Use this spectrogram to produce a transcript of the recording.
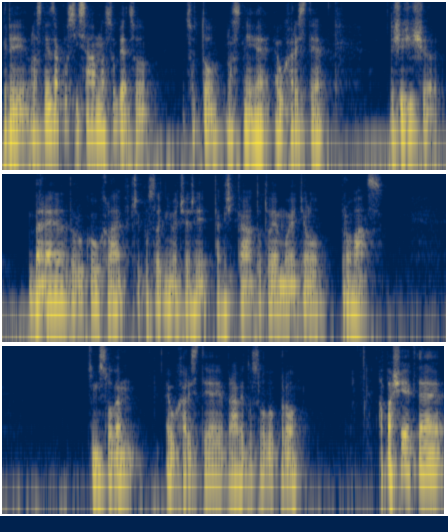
kdy vlastně zakusí sám na sobě, co, co to vlastně je Eucharistie. Když Ježíš eh, bere do rukou chléb při poslední večeři, tak říká, toto je moje tělo pro vás. Tím slovem Eucharistie je právě to slovo pro. A pašie, které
